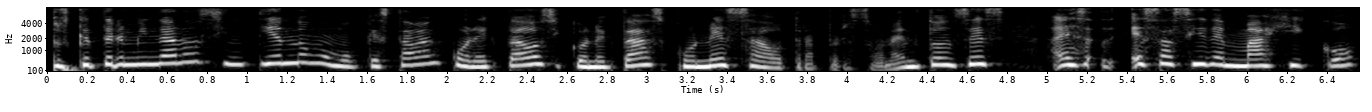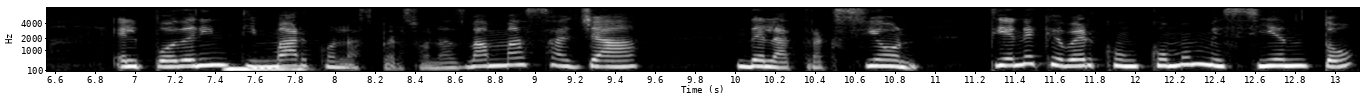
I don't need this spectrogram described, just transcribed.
pues que terminaron sintiendo como que estaban conectados y conectadas con esa otra persona. Entonces, es, así de mágico el poder intimar con las personas, va más allá de la atracción, tiene que ver con cómo me siento,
